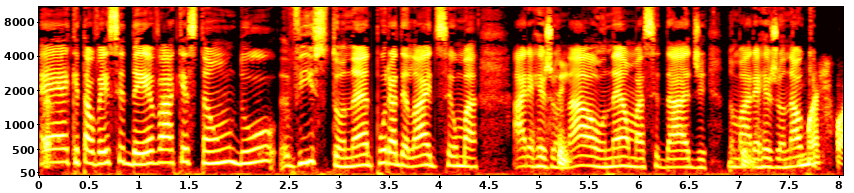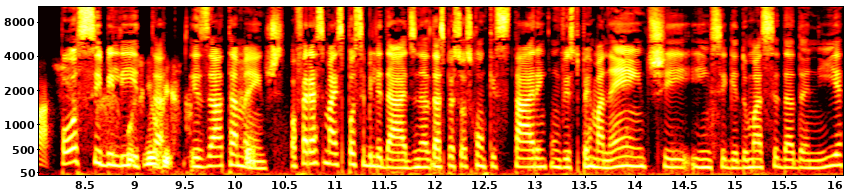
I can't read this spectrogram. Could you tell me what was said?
É, é, que talvez se deva à questão do visto, né? Por Adelaide ser uma área regional, Sim. né? Uma cidade numa Sim. área regional mais fácil. possibilita, exatamente, Sim. oferece mais possibilidades, né? Das pessoas conquistarem um visto permanente e em seguida uma cidadania.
